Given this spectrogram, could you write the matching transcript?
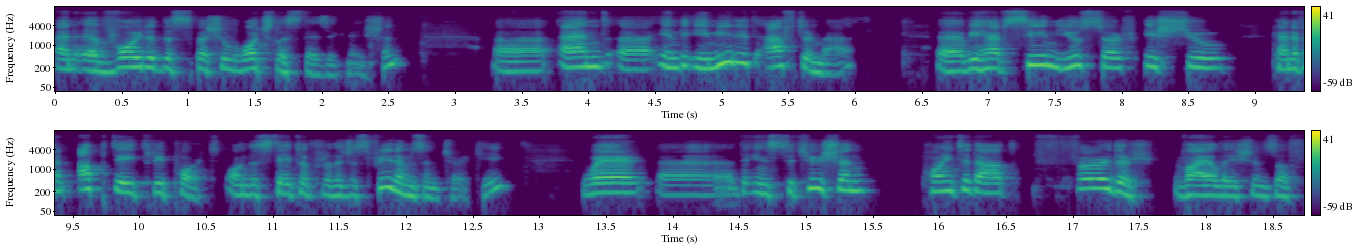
and avoided the special watch list designation. Uh, and in the immediate aftermath, we have seen USCIRF issue kind of an update report on the state of religious freedoms in Turkey, where uh, the institution pointed out further violations of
